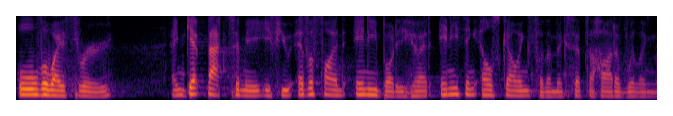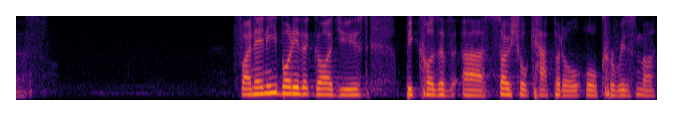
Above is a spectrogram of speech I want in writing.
all the way through, and get back to me if you ever find anybody who had anything else going for them except a heart of willingness. Find anybody that God used because of uh, social capital or charisma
